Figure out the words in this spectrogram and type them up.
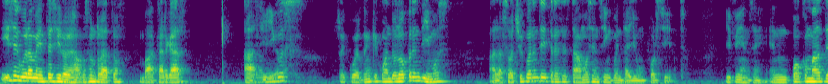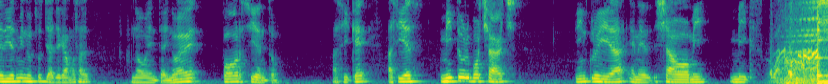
y seguramente si lo dejamos un rato va a cargar así. Amigos, Recuerden que cuando lo prendimos, a las 8 y 43 estábamos en 51%. Y fíjense, en un poco más de 10 minutos ya llegamos al 99%. Así que así es mi Turbo Charge incluida en el Xiaomi Mix 4.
